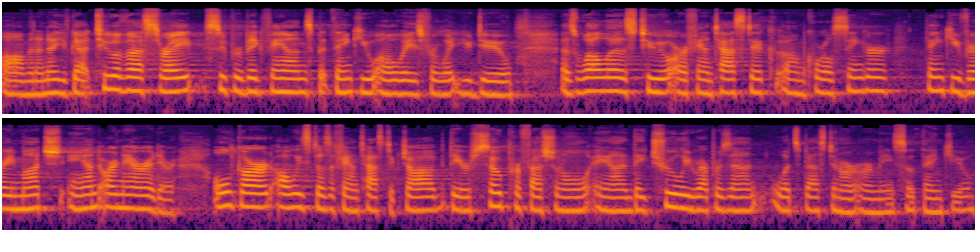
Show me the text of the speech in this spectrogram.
Um, and I know you've got two of us, right? Super big fans, but thank you always for what you do. As well as to our fantastic um, choral singer, Thank you very much. And our narrator. Old Guard always does a fantastic job. They are so professional and they truly represent what's best in our Army, so thank you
